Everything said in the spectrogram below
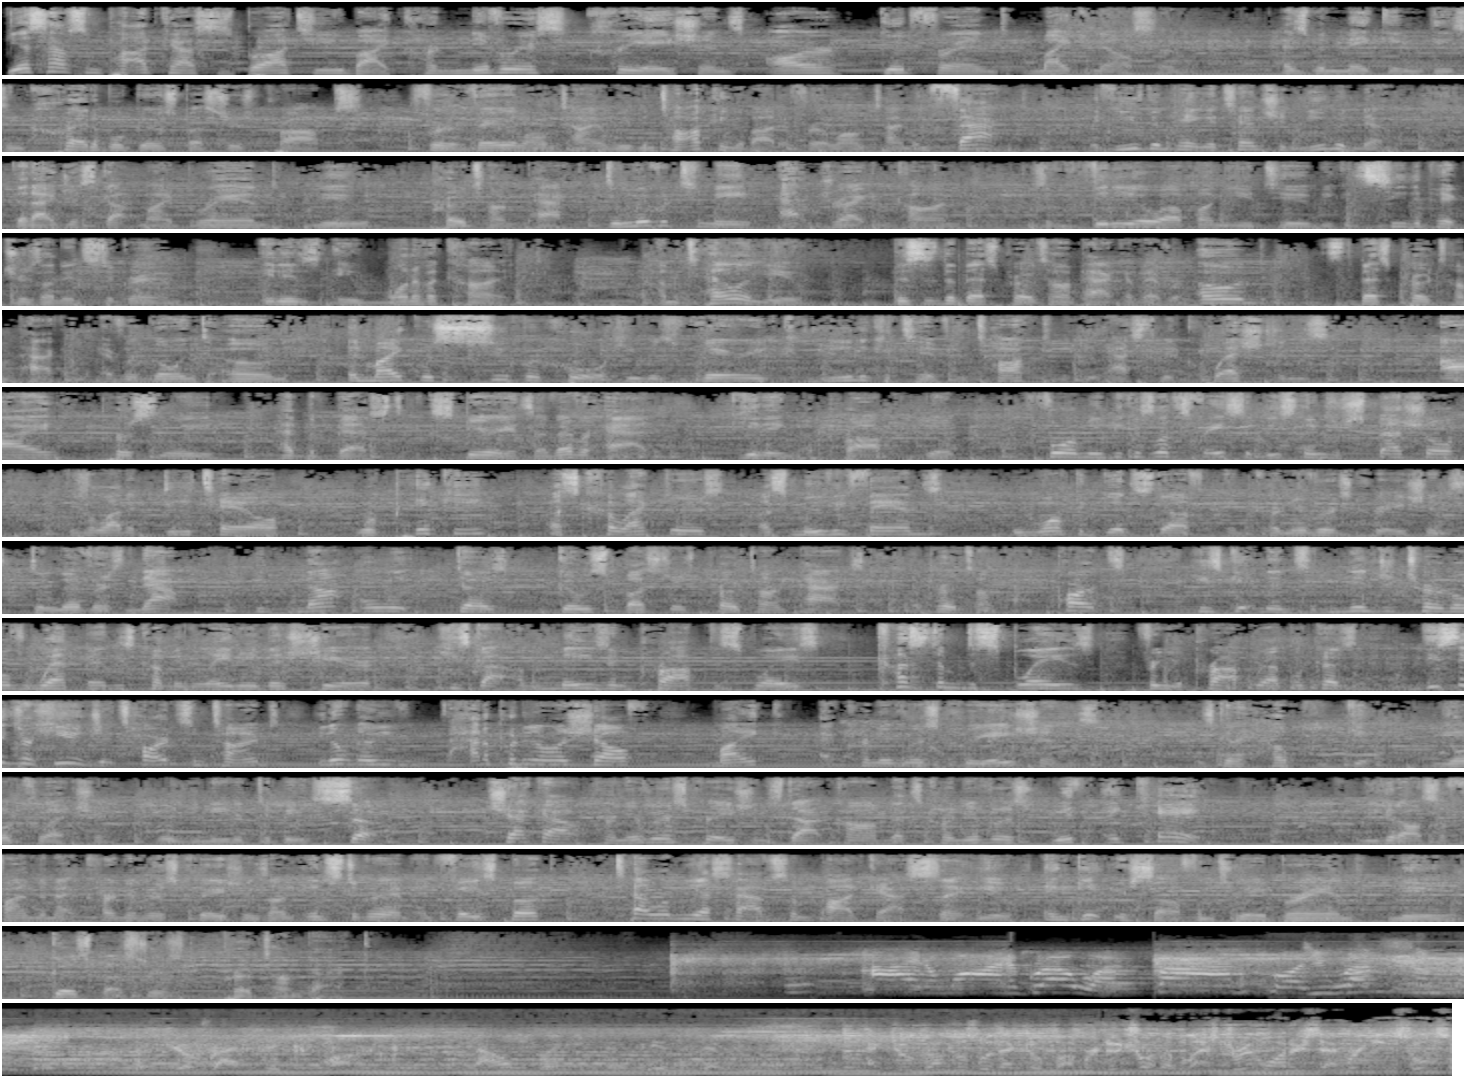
Yes Have Some Podcast is brought to you by Carnivorous Creations. Our good friend Mike Nelson has been making these incredible Ghostbusters props for a very long time. We've been talking about it for a long time. In fact, if you've been paying attention, you would know that I just got my brand new Proton Pack delivered to me at DragonCon. There's a video up on YouTube. You can see the pictures on Instagram. It is a one of a kind. I'm telling you, this is the best Proton Pack I've ever owned. It's the best Proton Pack I'm ever going to own. And Mike was super cool. He was very communicative. He talked to me. He asked me questions. I personally had the best experience I've ever had getting a prop built for me because let's face it, these things are special. There's a lot of detail. We're picky, us collectors, us movie fans. We want the good stuff, and Carnivorous Creations delivers. Now, he not only does Ghostbusters proton packs and proton pack parts, he's getting into Ninja Turtles weapons coming later this year. He's got amazing prop displays, custom displays for your prop replicas. These things are huge. It's hard sometimes. You don't know even how to put it on a shelf. Mike at Carnivorous Creations is going to help you get your collection where you need it to be. So, check out carnivorouscreations.com. That's carnivorous with a K. You can also find them at Carnivorous Creations on Instagram and Facebook. Tell them Yes Have Some Podcast sent you and get yourself into a brand new Ghostbusters Proton Pack.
